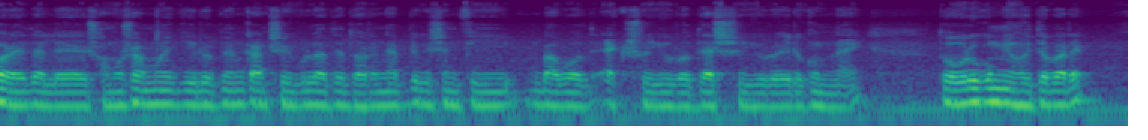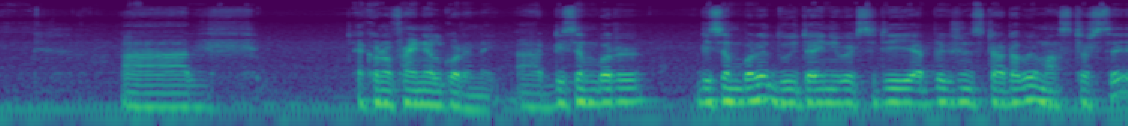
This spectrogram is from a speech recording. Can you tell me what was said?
করে, তাহলে সমসাময়িক ইউরোপিয়ান কান্ট্রিগুলোতে ধরেন অ্যাপ্লিকেশন ফি বাবদ একশো ইউরো, দেড়শো ইউরো এরকম নেয়। তো ওরকমই হইতে পারে। আর এখনও ফাইনাল করে নাই। আর ডিসেম্বরের ডিসেম্বরে দুইটা ইউনিভার্সিটি অ্যাপ্লিকেশন স্টার্ট হবে মাস্টার্সে।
